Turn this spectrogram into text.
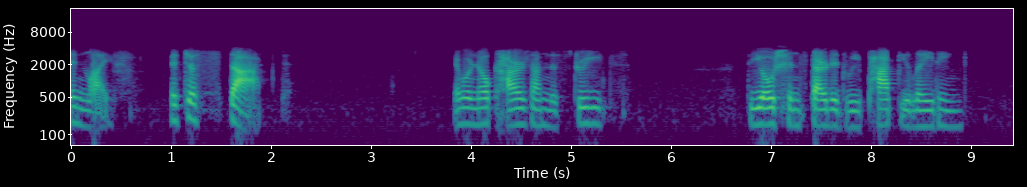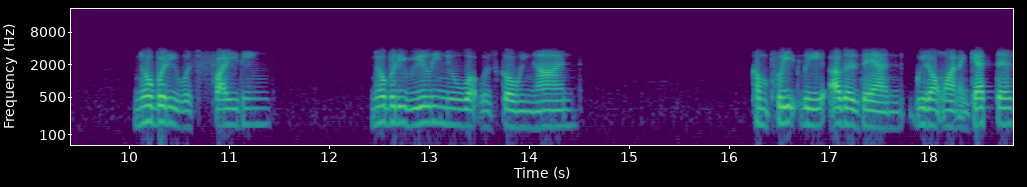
in life. It just stopped. There were no cars on the streets. The ocean started repopulating. Nobody was fighting. Nobody really knew what was going on completely other than we don't want to get this.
